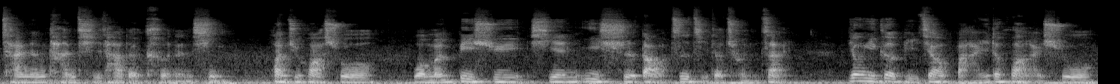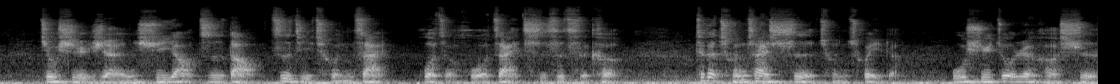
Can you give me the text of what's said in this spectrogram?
才能谈其他的可能性。换句话说，我们必须先意识到自己的存在。用一个比较白的话来说，就是人需要知道自己存在或者活在此时此刻。这个存在是纯粹的，无需做任何事。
